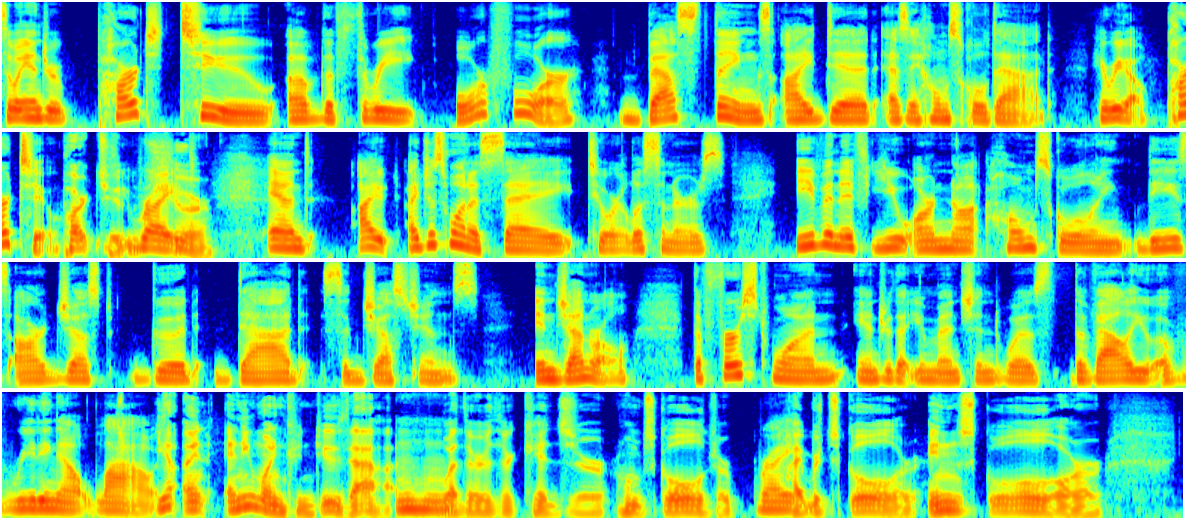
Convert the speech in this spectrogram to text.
So, Andrew, part two of the three or four best things I did as a homeschool dad. Here we go. Part two. Part two. Right. Sure. And I, I just want to say to our listeners even if you are not homeschooling, these are just good dad suggestions in general. The first one, Andrew, that you mentioned was the value of reading out loud. Yeah, and anyone can do that, whether their kids are homeschooled or Right. hybrid school or in school or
